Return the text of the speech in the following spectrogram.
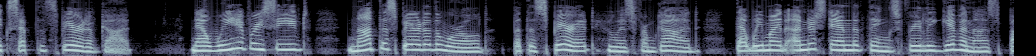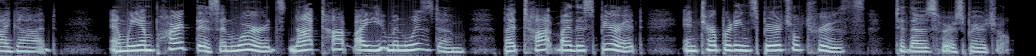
except the Spirit of God. Now we have received not the Spirit of the world, but the Spirit who is from God that we might understand the things freely given us by God. And we impart this in words not taught by human wisdom, but taught by the Spirit, interpreting spiritual truths to those who are spiritual.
